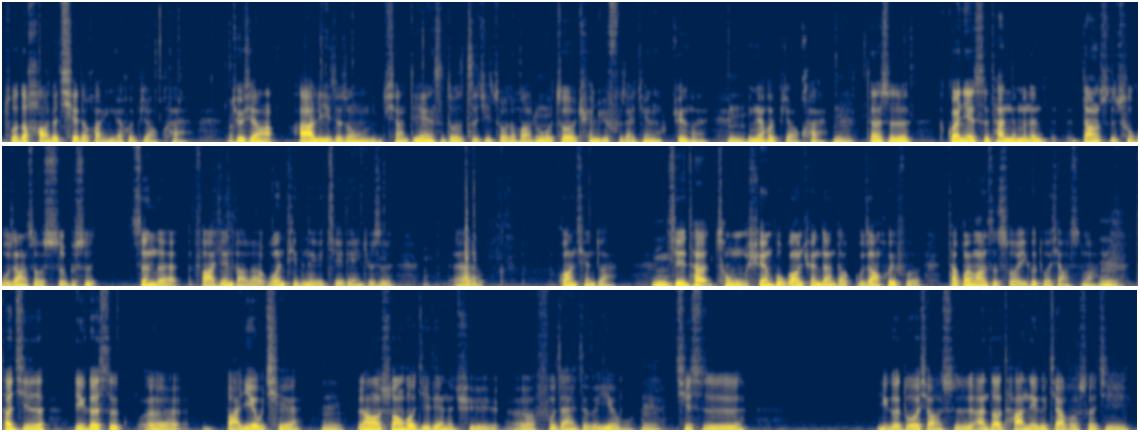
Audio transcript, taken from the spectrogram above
做的好的切的话，应该会比较快。嗯就像阿里这种像 DNS 都是自己做的话，如果嗯做全局负载均均衡，应嗯该会比较快。嗯但是关键是它能不能当时出故障的时候，是不是真的发现到了问题的那个节点，就是呃光纤断。嗯，其实它从宣布光圈断到故障恢复，它官方是说一个多小时嘛。嗯。它其实一个是呃把业务切，嗯。然后双活节点的去呃负载这个业务，嗯。其实一个多小时，按照它那个架构设计，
